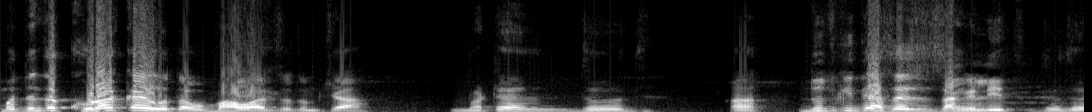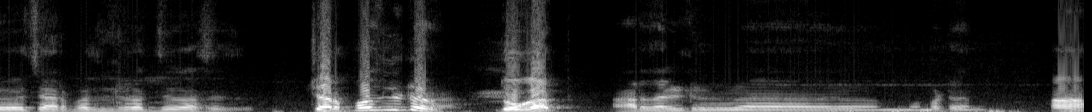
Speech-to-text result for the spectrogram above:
मग त्यांचा खुराक काय होता भावाचा तुमच्या? मटण दूध. हा. दूध किती असायचं सांगलीत? दूध चार पाच लिटर दूध असायचं. चार पाच लिटर दोघात? अर्धा लिटर अं, मटण. हा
